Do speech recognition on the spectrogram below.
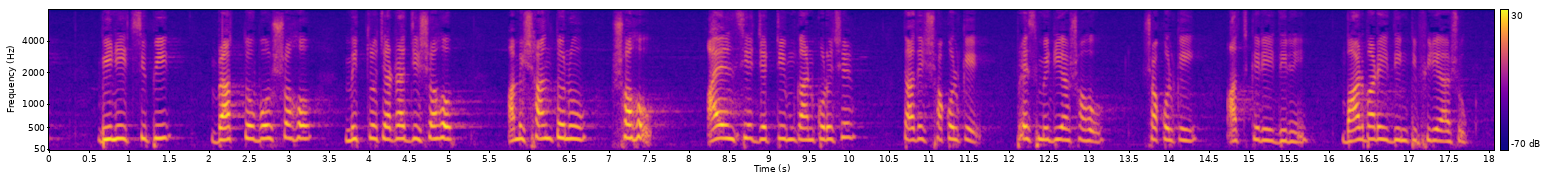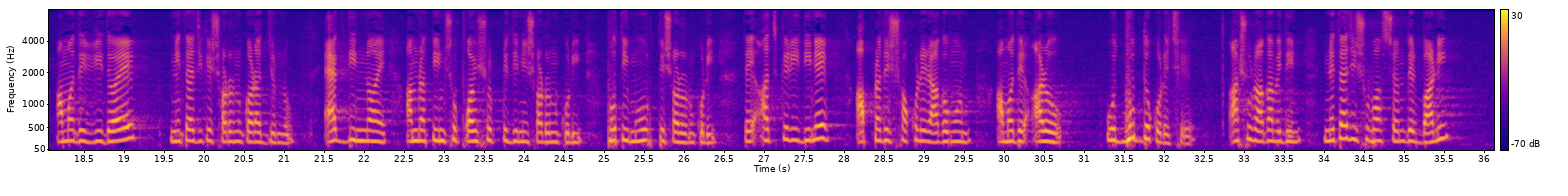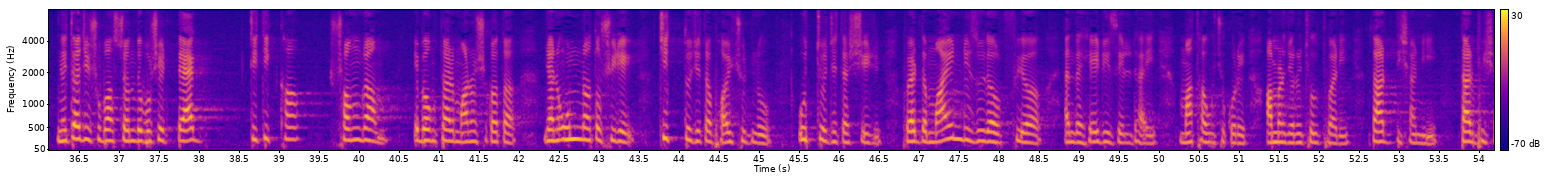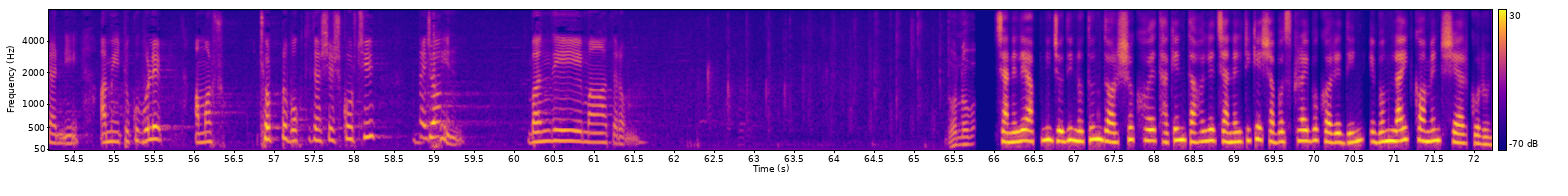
Vineet CP, Bratya Bose সহ, মিত্র চ্যাটার্জি সহ, আমি শান্তনু সহ আইএনসিএর যে টিম গান করেছে, তাদের সকলকে প্রেস মিডিয়া সহ সকলকেই আজকের এই দিনে বারবার এই দিনটি ফিরে আসুক আমাদের হৃদয়ে নেতাজিকে স্মরণ করার জন্য। একদিন নয়, আমরা তিনশো পঁয়ষট্টি দিনে স্মরণ করি, প্রতি মুহূর্তে স্মরণ করি। তাই আজকের এই দিনে আপনাদের সকলের আগমন আমাদের আরও উদ্বুদ্ধ করেছে। আসুন আগামী দিন নেতাজি সুভাষচন্দ্রের বাণী নেতাজি সুভাষচন্দ্র বোসের ত্যাগ তিতিক্ষা সংগ্রাম এবং তার মানসিকতা যেন উন্নত শিরে চিত্ত যেটা ভয়শূন্য উচ্চ যেটা শির where the mind is without fear and the head is held high মাথা উঁচু করে আমরা যেন চলতে পারি তার দিশা নিয়ে তার ভিশন নিয়ে। আমি এটুকু বলে আমার ছোট্ট বক্তৃতা শেষ করছি। জয় হিন্দ। বন্দে মাতরম। ধন্যবাদ। চ্যানেলে আপনি যদি নতুন দর্শক হয়ে থাকেন তাহলে চ্যানেলটিকে সাবস্ক্রাইবও করে দিন এবং লাইক, কমেন্ট, শেয়ার করুন।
